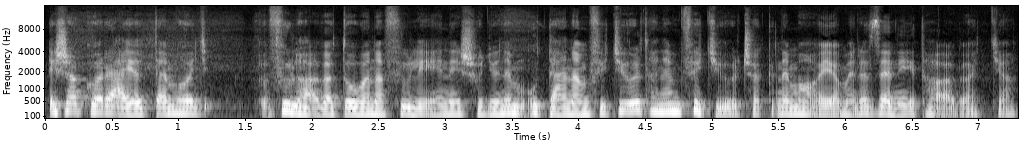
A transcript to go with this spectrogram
És akkor rájöttem, hogy fülhallgató van a fülén, és hogy ő nem utánam fütyült, hanem fütyül, csak nem hallja, mert a zenét hallgatja.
